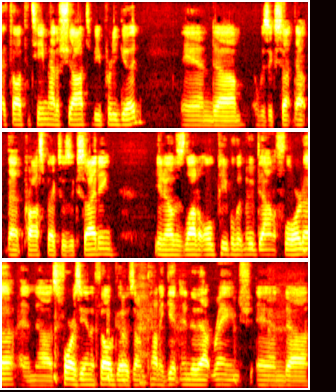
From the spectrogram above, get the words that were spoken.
I thought the team had a shot to be pretty good, and um, it was exci- that that prospect was exciting. You know, there's a lot of old people that moved down to Florida, and uh, as far as the NFL goes, I'm kind of getting into that range, and uh,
